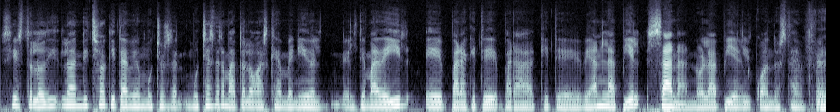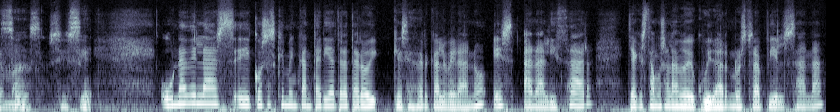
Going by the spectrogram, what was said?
Sí, esto lo, han dicho aquí también muchos, muchas dermatólogas que han venido, el, tema de ir eh, para, que te, para que te vean la piel sana, no la piel cuando está enferma. sí. sí. Una de las eh, cosas que me encantaría tratar hoy, que se acerca el verano, es analizar, ya que estamos hablando de cuidar nuestra piel sana,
